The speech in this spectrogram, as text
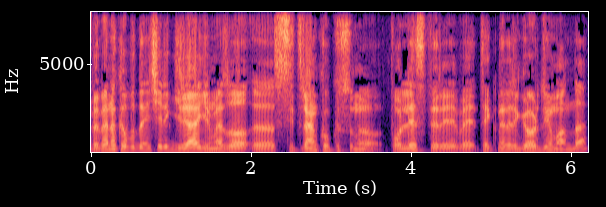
Ve ben o kapıdan içeri girer girmez o e, sitren kokusunu, polyesteri ve tekneleri gördüğüm anda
